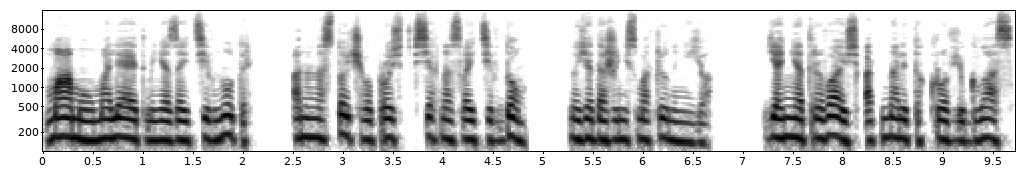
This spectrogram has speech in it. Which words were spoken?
Мама умоляет меня зайти внутрь, она настойчиво просит всех нас войти в дом, но я даже не смотрю на нее. Я не отрываюсь от налитых кровью глаз,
